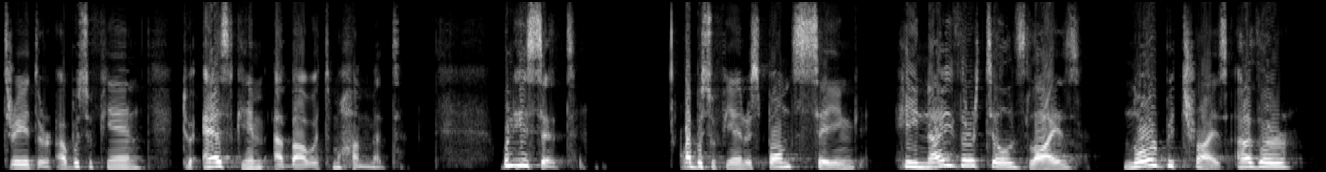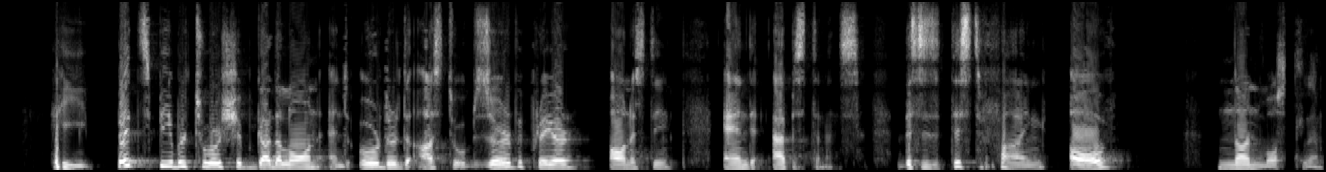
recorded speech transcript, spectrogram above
trader Abu Sufyan to ask him about Muhammad. When he said, Abu Sufyan responds saying, he neither tells lies nor betrays other. He bids people to worship God alone and ordered us to observe prayer, honesty, and abstinence. This is testifying of non-Muslim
